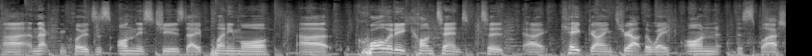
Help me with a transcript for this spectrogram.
Uh, and that concludes us on this Tuesday. Plenty more uh, quality content to uh, keep going throughout the week on the Splash.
